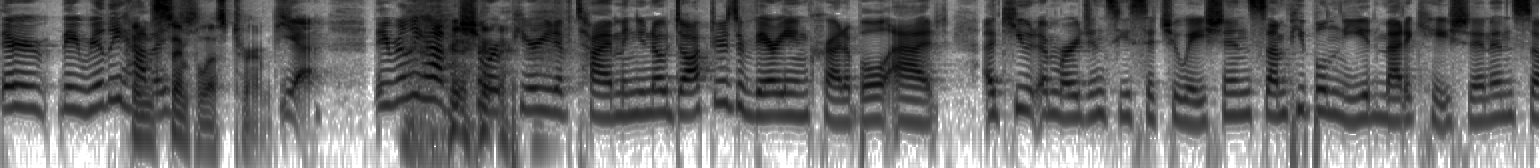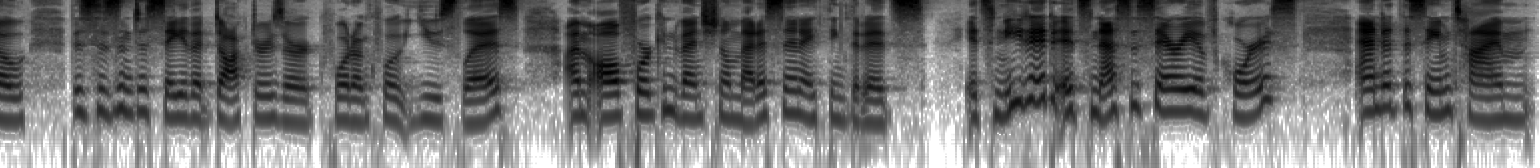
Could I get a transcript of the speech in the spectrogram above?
they're they really have in simplest sh- terms. Yeah. They really have a short period of time and you know doctors are very incredible at acute emergency situations. Some people need medication and so this isn't to say that doctors are quote unquote useless. I'm all for conventional medicine. I think that it's it's needed. It's necessary of course. And at the same time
